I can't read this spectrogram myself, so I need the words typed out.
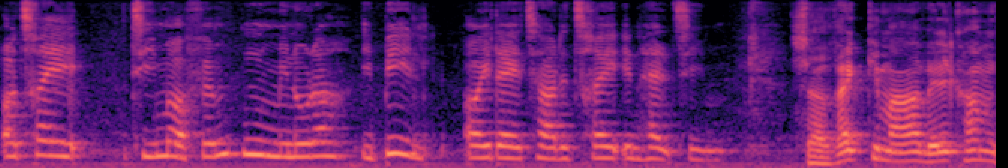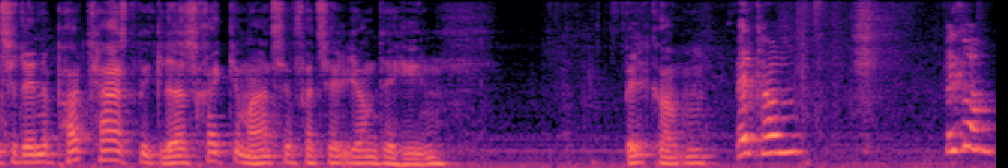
og 3 timer og 15 minutter i bil, og i dag tager det 3,5 time. Så rigtig meget velkommen til denne podcast. Vi glæder os rigtig meget til at fortælle jer om det hele. Velkommen. Velkommen. Velkommen.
